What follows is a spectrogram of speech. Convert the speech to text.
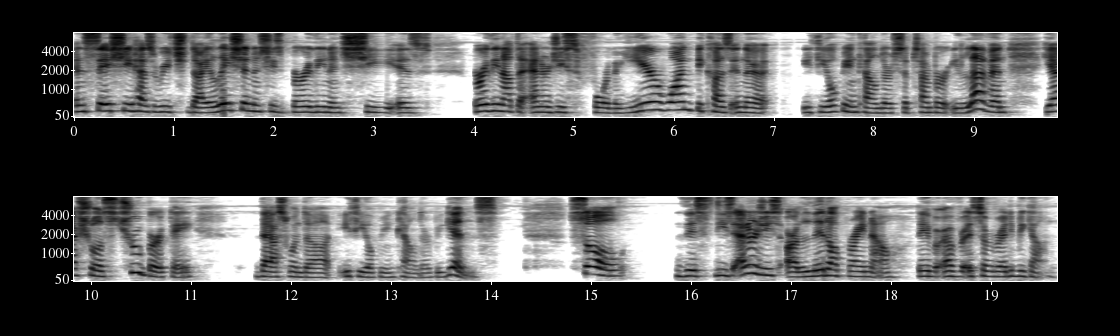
and say she has reached dilation and she's birthing and she is birthing out the energies for the year one because in the Ethiopian calendar, September 11, Yeshua's true birthday, that's when the Ethiopian calendar begins. So this these energies are lit up right now. They've it's already begun.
